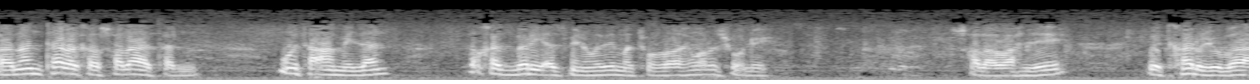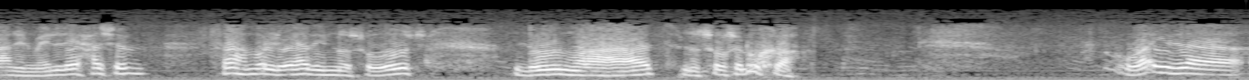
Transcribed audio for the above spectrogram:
فمن ترك صلاة متعمدا فقد برئت منه ذمة الله ورسوله. صلاة واحدة وتخرجوا بقى عن الملة حسب فهم لهذه النصوص دون مراعاة النصوص الأخرى وإذا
